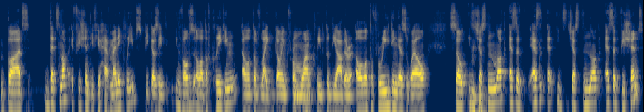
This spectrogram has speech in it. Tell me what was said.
but that's not efficient if you have many clips because it involves a lot of clicking, a lot of like going from mm-hmm. one clip to the other, a lot of reading as well. So it's mm-hmm. just not as a, as uh, it's just not as efficient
